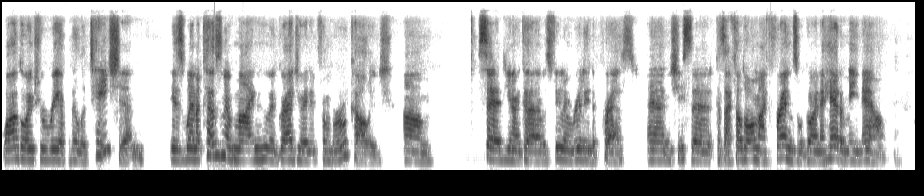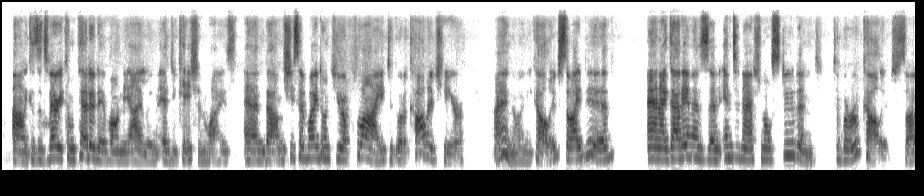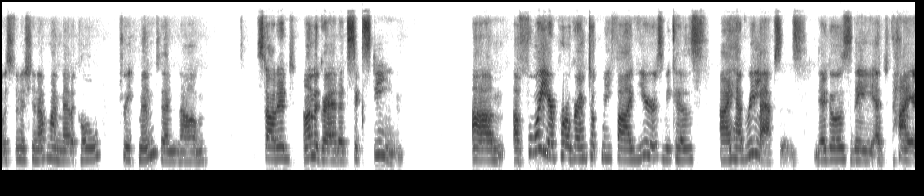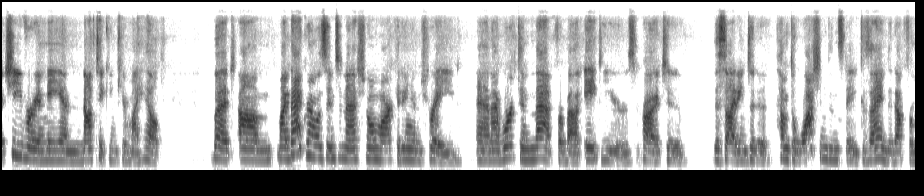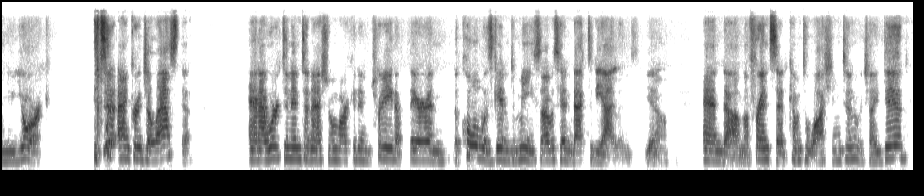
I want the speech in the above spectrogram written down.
While going through rehabilitation, is when a cousin of mine who had graduated from Baruch College um, said, you know, because I was feeling really depressed. And she said, because I felt all my friends were going ahead of me now, uh, because it's very competitive on the island education wise. And um, she said, why don't you apply to go to college here? I didn't know any college, so I did. And I got in as an international student to Baruch College. So I was finishing up my medical treatment and um, started undergrad at 16. Um, a four year program took me five years because I had relapses. There goes the high achiever in me and not taking care of my health. But um, my background was international marketing and trade, and I worked in that for about eight years prior to deciding to come to Washington State because I ended up from New York to Anchorage, Alaska and I worked in international market and trade up there, and the coal was getting to me, so I was heading back to the islands, you know. And um, a friend said, "Come to Washington," which I did,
